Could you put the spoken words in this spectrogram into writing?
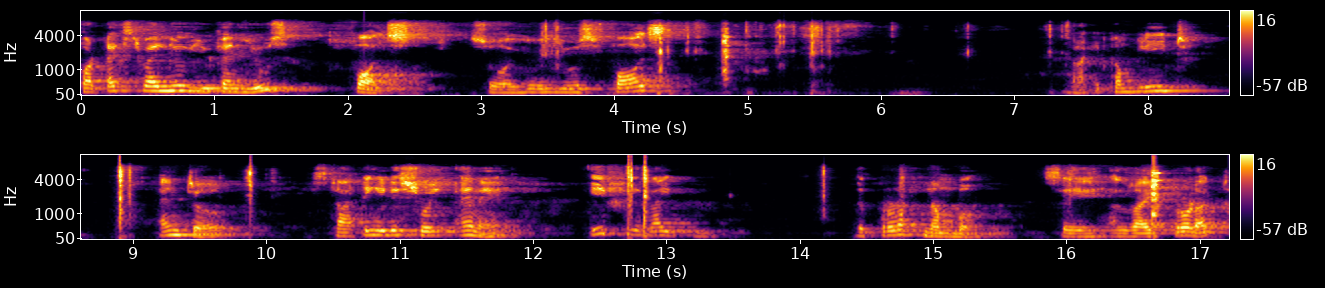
for text value you can use false. So you will use false bracket complete enter. Starting it is showing NA if we write the product number say I'll write product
